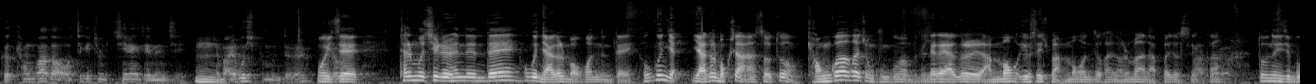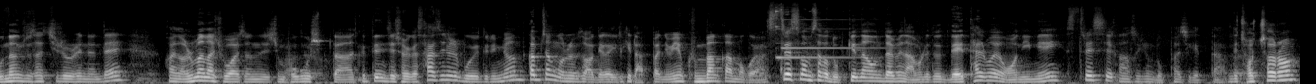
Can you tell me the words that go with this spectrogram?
그 경과가 어떻게 좀 진행되는지 음. 좀 알고 싶은 분들. 뭐 이런- 이제 탈모 치료를 했는데 혹은 약을 먹었는데 혹은 야- 약을 먹지 않았어도 경과가 좀 궁금한 분들 내가 약을 안 먹 요새 좀 안 먹었는데 과연 얼마나 나빠졌을까 맞아요. 또는 이제 모낭 주사 치료를 했는데 네. 과연 얼마나 좋아졌는지 좀 보고 맞아요. 싶다 그때 이제 저희가 사진을 보여드리면 깜짝 놀라면서 아, 내가 이렇게 나빴냐 왜냐면 금방 까먹어요 스트레스 검사가 높게 나온다면 아무래도 내 탈모의 원인이 스트레스일 가능성이 좀 높아지겠다 근데 저처럼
